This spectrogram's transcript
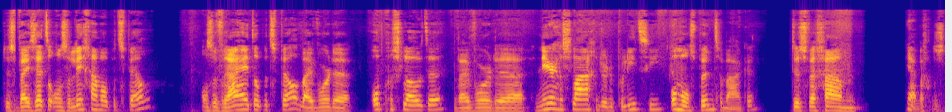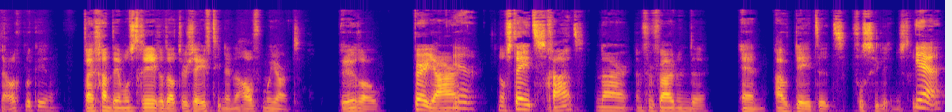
Dus wij zetten onze lichaam op het spel onze vrijheid op het spel. Wij worden opgesloten. Wij worden neergeslagen door de politie om ons punt te maken. Dus wij gaan, ja, we gaan de snelweg blokkeren. Wij gaan demonstreren dat er 17,5 miljard euro per jaar Ja. Nog steeds gaat naar een vervuilende en outdated fossiele industrie. Ja.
